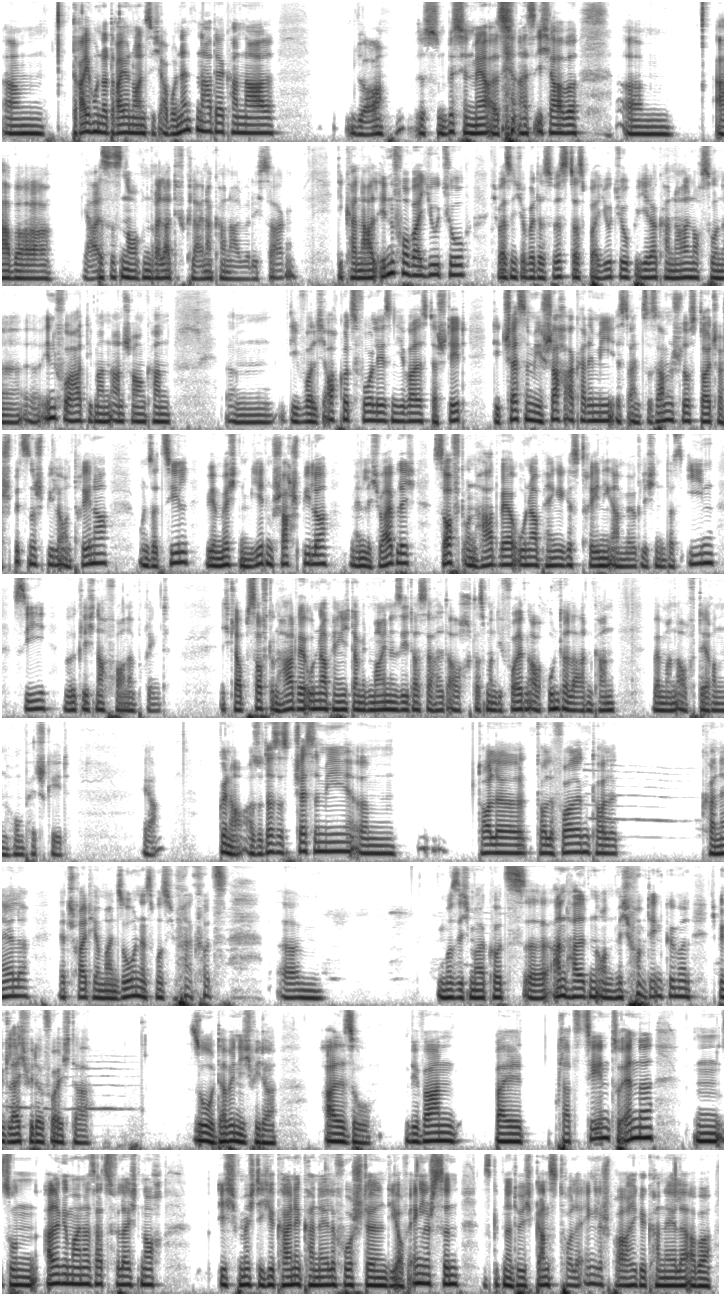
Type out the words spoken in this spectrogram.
Ähm, 393 Abonnenten hat der Kanal. Ja, ist ein bisschen mehr als, als ich habe. Ähm, aber ja, es ist noch ein relativ kleiner Kanal, würde ich sagen. Die Kanalinfo bei YouTube. Ich weiß nicht, ob ihr das wisst, dass bei YouTube jeder Kanal noch so eine äh, Info hat, die man anschauen kann. Ähm, die wollte ich auch kurz vorlesen jeweils. Da steht, die Chessamy Schachakademie ist ein Zusammenschluss deutscher Spitzenspieler und Trainer. Unser Ziel, wir möchten jedem Schachspieler, männlich-weiblich, Soft- und Hardware-unabhängiges Training ermöglichen, das ihn, sie wirklich nach vorne bringt. Ich glaube, Soft- und Hardware-unabhängig, damit meinen sie, dass er halt auch, dass man die Folgen auch runterladen kann, wenn man auf deren Homepage geht. Ja, genau. Also das ist Chessamy. Ähm, tolle, tolle Folgen, tolle Kanäle. Jetzt schreit hier mein Sohn, jetzt muss ich mal kurz, ähm, muss ich mal kurz äh, anhalten und mich um den kümmern. Ich bin gleich wieder für euch da. So, da bin ich wieder. Also, wir waren bei Platz 10 zu Ende. Hm, so ein allgemeiner Satz vielleicht noch. ich möchte hier keine Kanäle vorstellen, die auf Englisch sind. Es gibt natürlich ganz tolle englischsprachige Kanäle, aber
